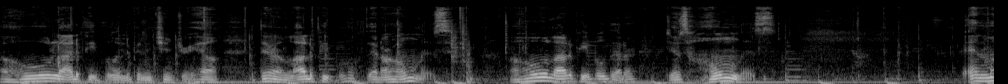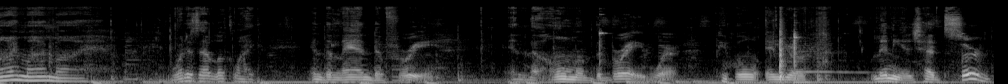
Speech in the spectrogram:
A whole lot of people in the penitentiary. Hell, there are a lot of people that are homeless a whole lot of people that are just homeless. And my, my, my, what does that look like in the land of free, in the home of the brave, where people in your lineage had served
